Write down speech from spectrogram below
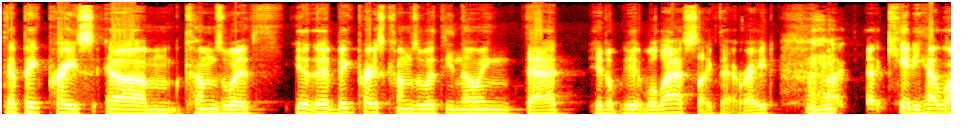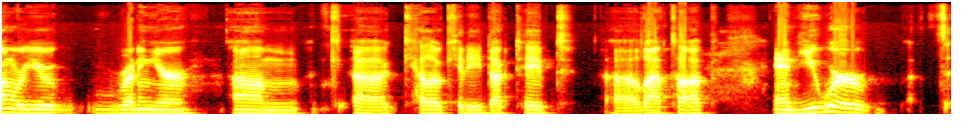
That big price um, comes with yeah, that big price comes with you knowing that it it will last like that, right? Mhm. Uh, uh, Katie, how long were you running your um, uh, Hello Kitty duct taped uh, laptop? And you were t-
